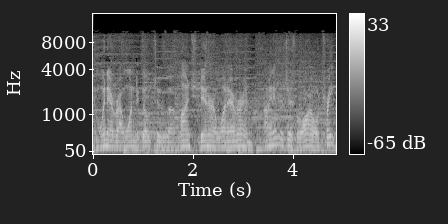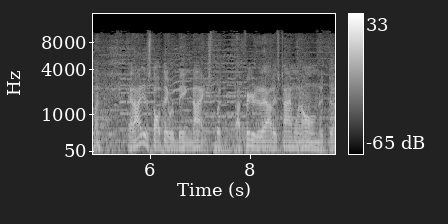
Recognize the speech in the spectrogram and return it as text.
and whenever I wanted to go to uh, lunch, dinner, or whatever. And I mean, it was just royal treatment. And I just thought they were being nice, but I figured it out as time went on that, uh,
